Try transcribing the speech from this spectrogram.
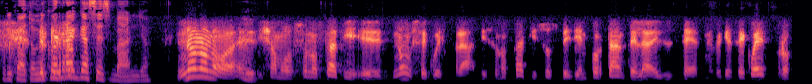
Ripeto, mi corregga se sbaglio. No, no, no, eh, diciamo, sono stati eh, non sequestrati, sono stati sospesi. È importante la, il termine, perché sequestro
